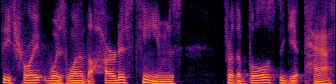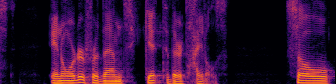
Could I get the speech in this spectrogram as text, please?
Detroit was one of the hardest teams for the Bulls to get past in order for them to get to their titles. So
